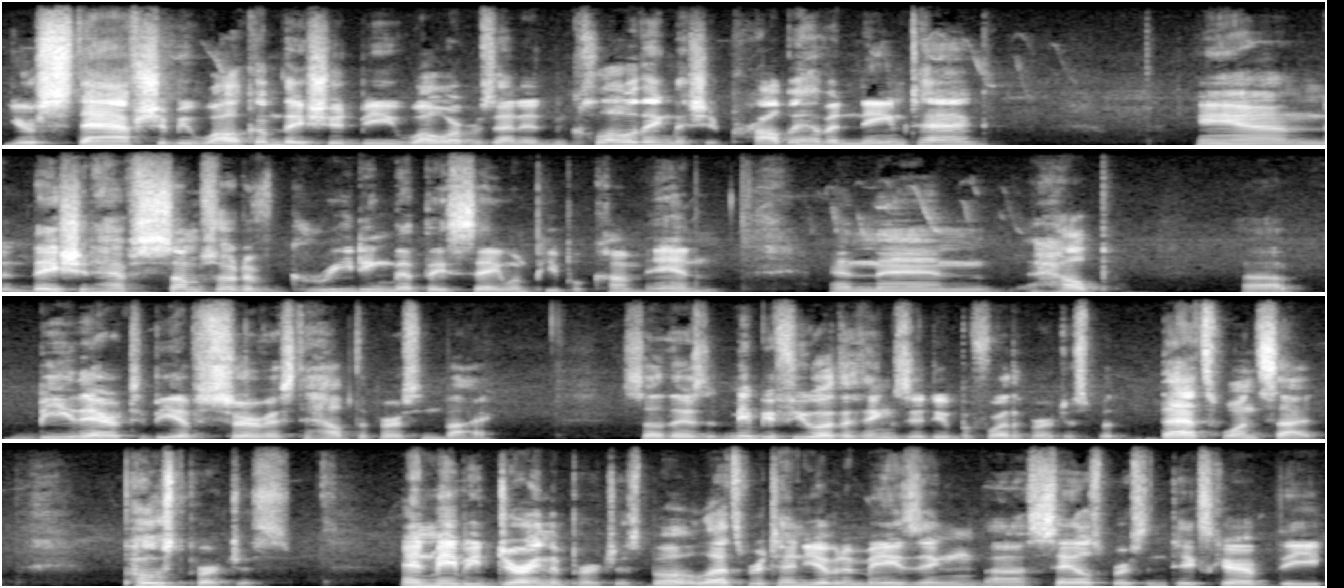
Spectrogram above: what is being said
Your staff should be welcome. They should be well represented in clothing. They should probably have a name tag. And they should have some sort of greeting that they say when people come in and then help uh, be there to be of service to help the person buy. So there's maybe a few other things to do before the purchase, but that's one side. Post-purchase and maybe during the purchase, but let's pretend you have an amazing uh, salesperson takes care of the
